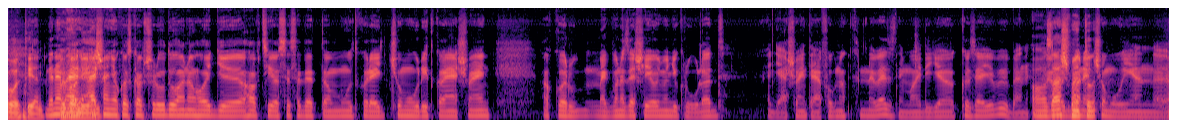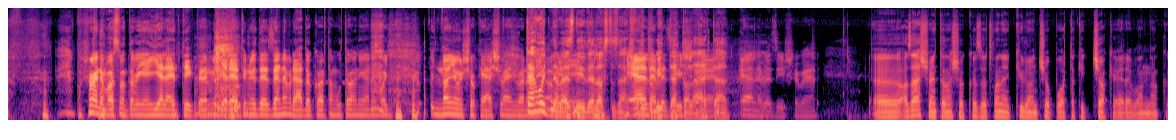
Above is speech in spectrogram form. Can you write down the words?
Volt ilyen. De nem Vagy van ilyen. ásványokhoz kapcsolódóan, ahogy Habci összeszedett a múltkor egy csomó ritka ásványt, akkor megvan az esélye, hogy mondjuk rólad egy ásványt el fognak nevezni majd így a közeljövőben? Az Mert Van egy csomó ilyen... Most majdnem azt mondtam, ilyen jelentéktelen, mindjárt eltűnő, de ezzel nem rád akartam utalni, hanem hogy, hogy nagyon sok ásvány van. Te ami- hogy neveznéd el azt az ásványt, amit te találtál? Elnevezésre vár. Az ásványtanosok között van egy külön csoport, akik csak erre vannak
